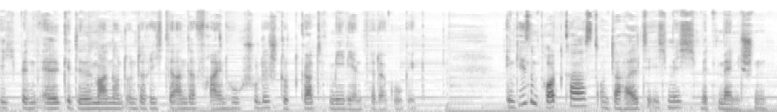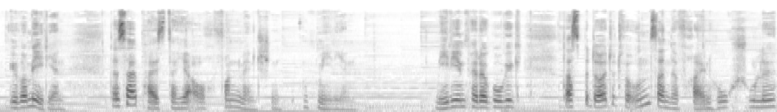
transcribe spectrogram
ich bin Elke Dillmann und unterrichte an der Freien Hochschule Stuttgart Medienpädagogik. In diesem Podcast unterhalte ich mich mit Menschen über Medien. Deshalb heißt er ja auch von Menschen und Medien. Medienpädagogik, das bedeutet für uns an der Freien Hochschule,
